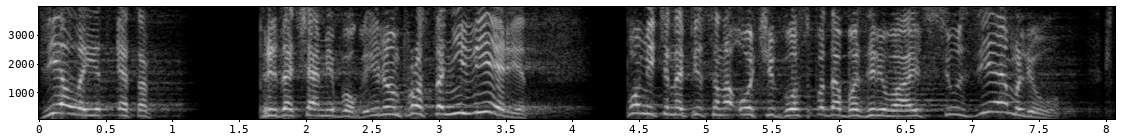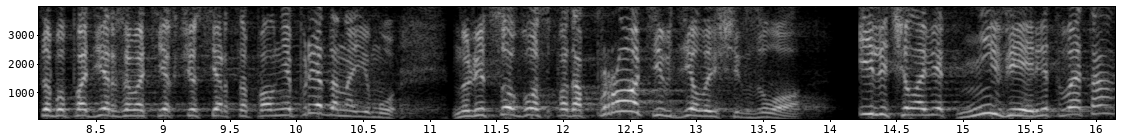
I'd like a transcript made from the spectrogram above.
делает это пред очами Бога, или он просто не верит. Помните, написано, очи Господа обозревают всю землю, чтобы поддерживать тех, чье сердце вполне предано Ему. Но лицо Господа против делающих зло. Или человек не верит в это,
